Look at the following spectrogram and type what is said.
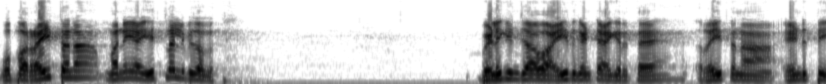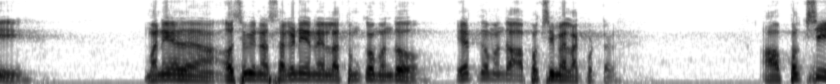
ಒಬ್ಬ ರೈತನ ಮನೆಯ ಹಿತ್ತಲಲ್ಲಿ ಬಿದ್ದೋಗುತ್ತೆ. ಬೆಳಗಿನ ಜಾವ ಐದು ಗಂಟೆ ಆಗಿರುತ್ತೆ. ರೈತನ ಹೆಂಡತಿ ಮನೆಯ ಹಸುವಿನ ಸಗಣಿಯನ್ನೆಲ್ಲ ತುಂಬ್ಕೊಂಬಂದು ಎತ್ಕೊಂಬಂದು ಆ ಪಕ್ಷಿ ಮೇಲೆ ಹಾಕ್ಬಿಡ್ತಾಳೆ. ಆ ಪಕ್ಷಿ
